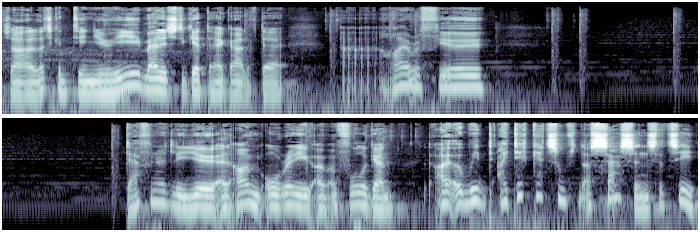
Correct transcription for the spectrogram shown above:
So let's continue. He managed to get the heck out of there. Uh, hire a few. Definitely you. And I'm already, I'm, I'm full again. I we I did get some assassins. Let's see.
